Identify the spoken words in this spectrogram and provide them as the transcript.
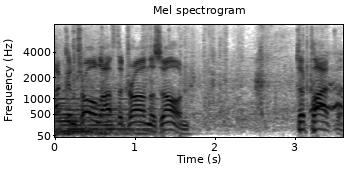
Puck controlled off the draw in the zone. To Potvin.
